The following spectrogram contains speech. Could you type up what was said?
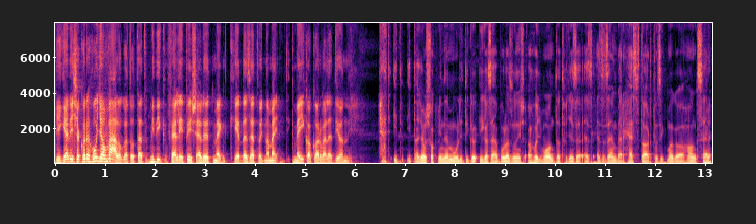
Igen, és akkor hogyan válogatod? Tehát mindig fellépés előtt megkérdezed, hogy na mely, melyik akar veled jönni? Hát itt, itt nagyon sok minden múlik iga- igazából azon, és ahogy mondtad, hogy ez, a, ez, ez az emberhez tartozik maga a hangszer,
